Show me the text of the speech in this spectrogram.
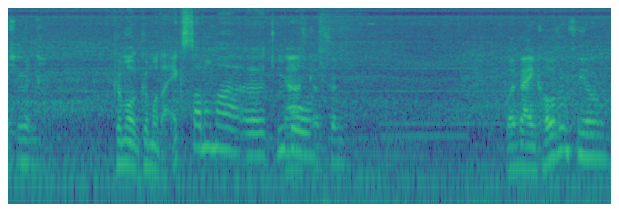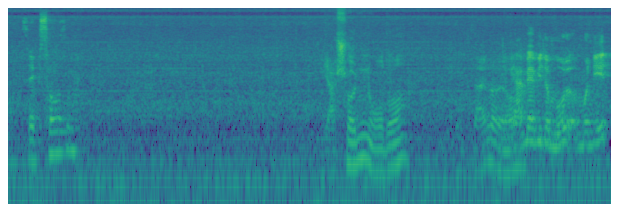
Ich mit. Können wir, können wir da extra nochmal äh, Ja, ich drüber? glaube schon. Wollen wir einen kaufen für 6000? Ja, schon, oder? Kleiner, Wir ja. haben ja wieder Mo Moneten.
